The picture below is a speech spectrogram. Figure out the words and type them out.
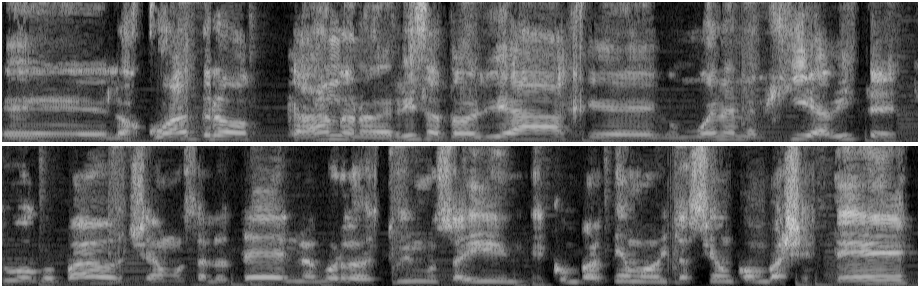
eh, los cuatro cagándonos de risa todo el viaje, con buena energía, ¿viste? Estuvo copado, llegamos al hotel, me acuerdo que estuvimos ahí, eh, compartíamos habitación con Ballesté,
